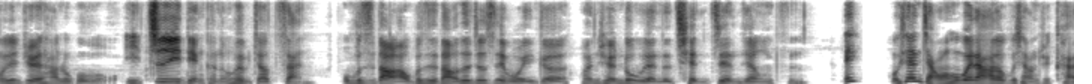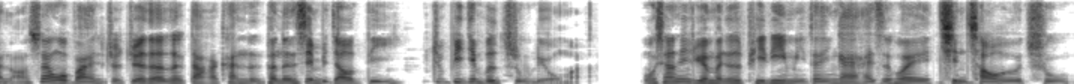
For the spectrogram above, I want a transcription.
我就觉得他如果一致一点，可能会比较赞。我不知道啦，我不知道，这就是我一个完全路人的浅见这样子。诶，我现在讲完，会不会大家都不想去看啊？虽然我本来就觉得这大家看的可能性比较低，就毕竟不是主流嘛。我相信原本就是霹雳迷的，应该还是会倾巢而出。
